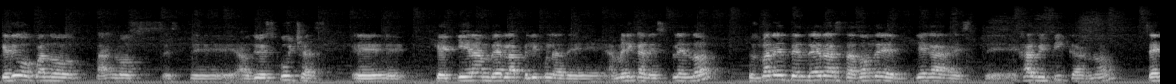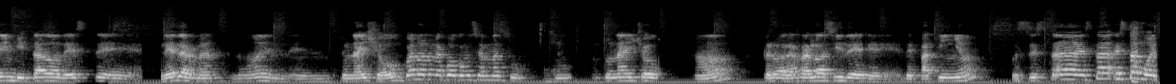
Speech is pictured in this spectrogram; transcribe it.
Que digo, cuando a los este, audioescuchas eh, que quieran ver la película de American Splendor, pues van a entender hasta dónde llega este Harvey Pickard, ¿no? Ser invitado de este Leatherman, ¿no? En, en Tonight Show. Bueno, no me acuerdo cómo se llama su, su Tonight Show, ¿no? Pero agarrarlo así de, de patiño, pues está, está, está bueno,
